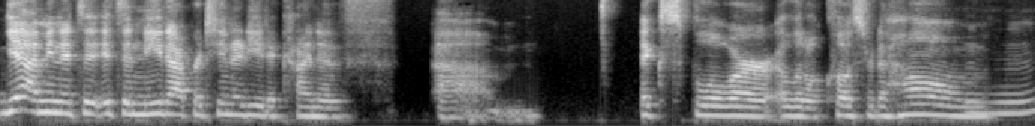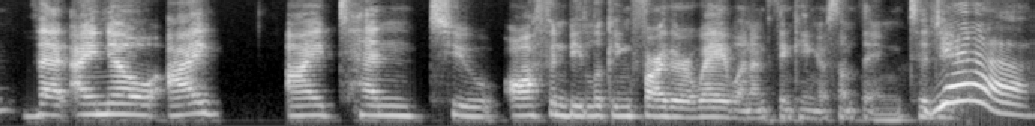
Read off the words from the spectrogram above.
yeah i mean it's a, it's a neat opportunity to kind of um, explore a little closer to home mm-hmm. that I know I I tend to often be looking farther away when I'm thinking of something to do. Yeah.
